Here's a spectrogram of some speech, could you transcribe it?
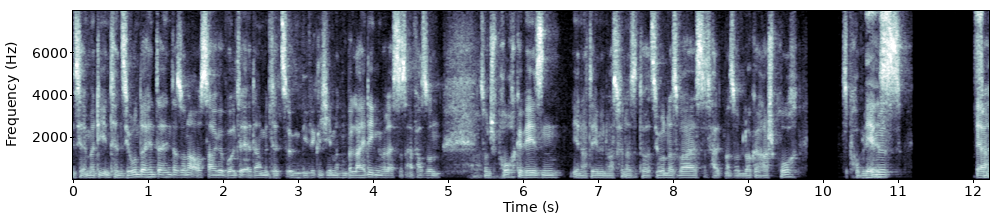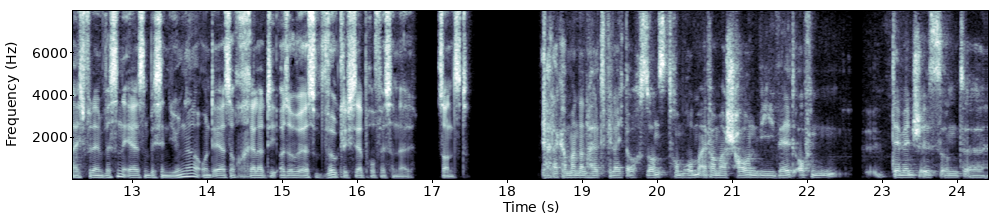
Ist ja immer die Intention dahinter, hinter so einer Aussage. Wollte er damit jetzt irgendwie wirklich jemanden beleidigen oder ist das einfach so ein, so ein Spruch gewesen? Je nachdem, in was für einer Situation das war, ist das halt mal so ein lockerer Spruch. Das Problem Er ist, ist- Ja. Vielleicht für dein Wissen, er ist ein bisschen jünger und er ist auch relativ, also er ist wirklich sehr professionell. Sonst. Ja, da kann man dann halt vielleicht auch sonst drumherum einfach mal schauen, wie weltoffen der Mensch ist und äh,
